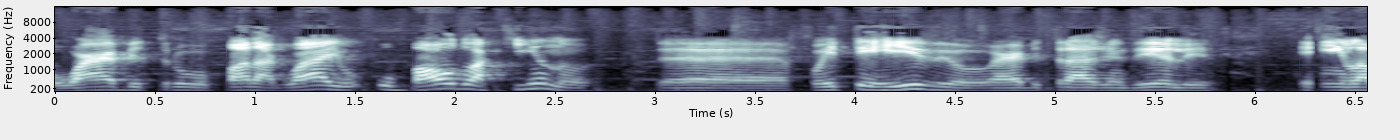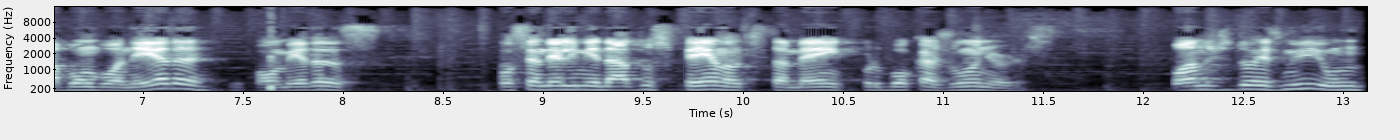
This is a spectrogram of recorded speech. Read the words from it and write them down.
o árbitro paraguaio, o Baldo Aquino, é, foi terrível a arbitragem dele em La Bombonera. O Palmeiras ficou sendo eliminado nos pênaltis também por Boca Juniors no ano de 2001.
